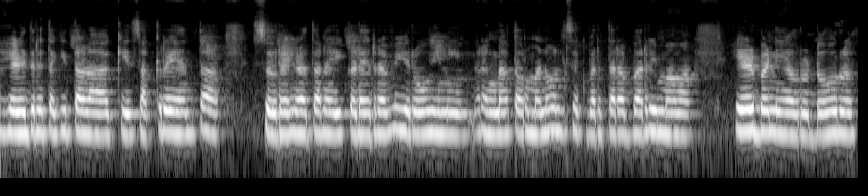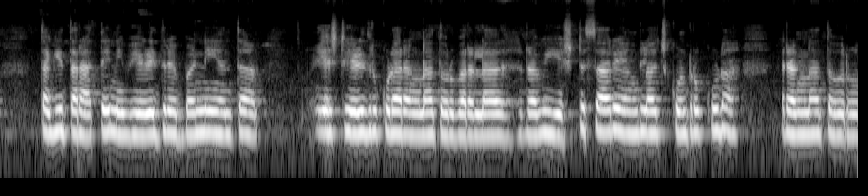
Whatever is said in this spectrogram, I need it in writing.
ಹೇಳಿದರೆ ತೆಗಿತಾಳ ಆಕಿ ಸಕ್ಕರೆ ಅಂತ ಸೂರ್ಯ ಹೇಳ್ತಾನೆ, ಈ ಕಡೆ ರವಿ, ರೋಹಿಣಿ, ರಂಗನಾಥ್ ಅವ್ರ ಮನವೊಲ್ಸಕ್ಕೆ ಬರ್ತಾರೆ, ಬರ್ರಿ ಮಾವ, ಹೇಳಿ ಬನ್ನಿ, ಅವರು ಡೋರ್ ತೆಗಿತಾರೆ, ಅತ್ತೆ ನೀವು ಹೇಳಿದರೆ ಬನ್ನಿ ಅಂತ ಎಷ್ಟು ಹೇಳಿದರೂ ಕೂಡ ರಂಗನಾಥ್ ಅವ್ರು ಬರಲ್ಲ. ರವಿ ಎಷ್ಟು ಸಾರಿ ಅಂಗ್ಲ ಹಚ್ಕೊಂಡ್ರು ಕೂಡ ರಂಗನಾಥ್ ಅವರು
